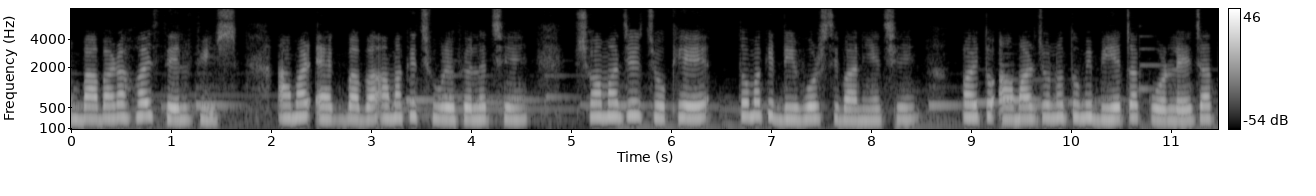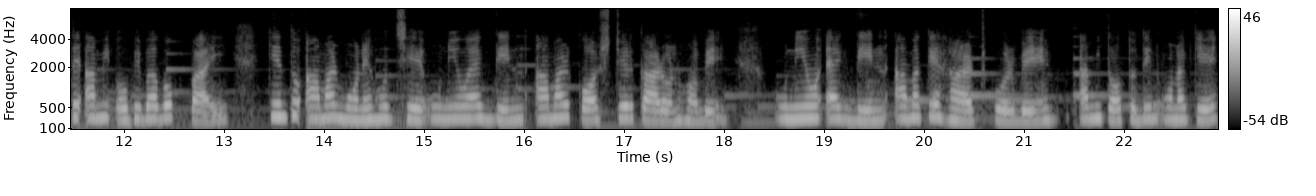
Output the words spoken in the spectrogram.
বাবারা হয় সেলফিশ। আমার এক বাবা আমাকে ছুঁড়ে ফেলেছে। সমাজের চোখে তোমাকে ডিভোর্সি বানিয়েছে। হয়তো আমার জন্য তুমি বিয়েটা করলে যাতে আমি অভিভাবক পাই। কিন্তু আমার মনে হচ্ছে উনিও একদিন আমার কষ্টের কারণ হবে। উনিও একদিন আমাকে হার্ট করবে। আমি ততদিন ওনাকে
